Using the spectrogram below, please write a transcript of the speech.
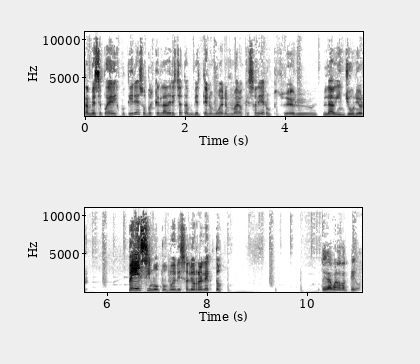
También se puede discutir eso, porque en la derecha también tienen buenos malos que salieron. Pues, el Lavín Jr. Pésimo, pues, y salió reelecto. estoy de acuerdo contigo,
